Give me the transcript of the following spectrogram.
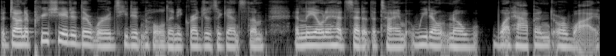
But Don appreciated their words. He didn't hold any grudges against them. And Leona had said at the time, We don't know what happened or why.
